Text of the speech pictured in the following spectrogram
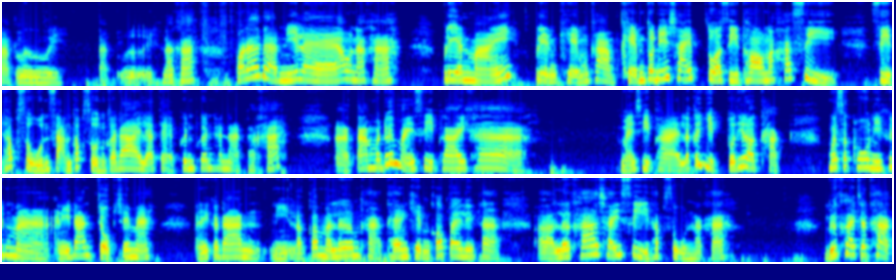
ตัดเลย ตัดเลยนะคะ พอได้แบบนี้แล้วนะคะ เปลี่ยนไหม เปลี่ยนเข็มค่ะ เข็มตัวนี้ใช้ตัวสีทองนะคะสี่สี่ทับศูนย์สามทับศูนย์ก็ได้แล้วแต่เพื่อนๆถนัดนะคะ อ่า ตามมาด้วยไหมสีพลายค่ะไหมสีพายแล้วก็หยิบตัวที่เราถักเมื่อสักครู่นี้ขึ้นมา อันนี้ด้านจบใช่ไหม อันนี้ก็ด้านนี้แล้วก็มาเริ่มค่ะ แทงเข็มเข้าไปเลยค่ะเอ่อเลอค่าใช้สี่ทับศูนย์นะคะ หรือใครจะถัก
